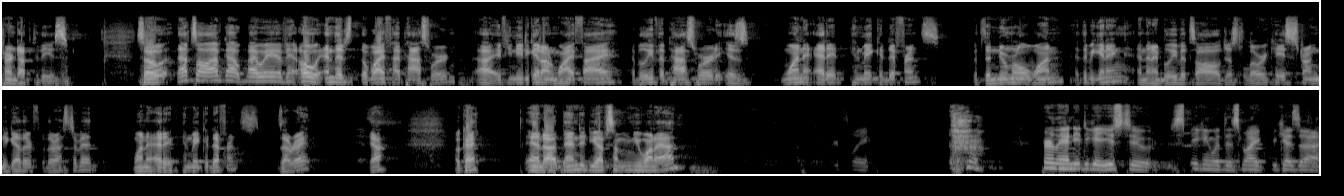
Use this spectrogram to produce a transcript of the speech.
turned up to these. So that's all I've got by way of, oh, and there's the Wi-Fi password. Uh, if you need to get on Wi-Fi, I believe the password is one edit can make a difference with the numeral one at the beginning, and then I believe it's all just lowercase strung together for the rest of it. One edit can make a difference. Is that right? Yes. Yeah? Okay. And uh, Ben, did you have something you want to add? Briefly. Apparently I need to get used to speaking with this mic because uh,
